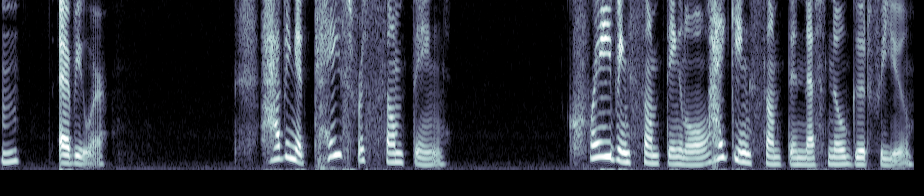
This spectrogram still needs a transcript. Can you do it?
Hmm? Everywhere. Having a taste for something, craving something, liking something that's no good for you.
